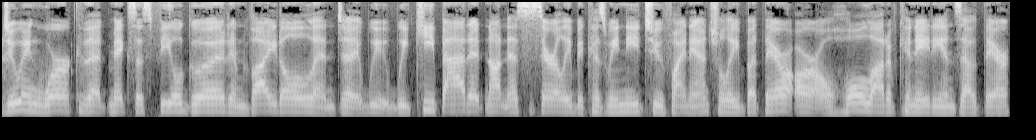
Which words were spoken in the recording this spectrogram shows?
doing work that makes us feel good and vital, and uh, we, we keep at it, not necessarily because we need to financially, but there are a whole lot of Canadians out there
